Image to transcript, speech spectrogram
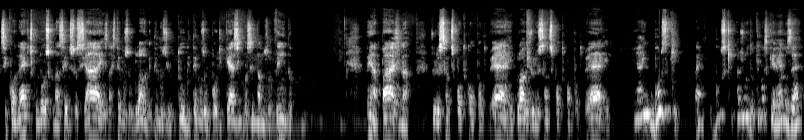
se conecte conosco nas redes sociais, nós temos o blog, temos o YouTube, temos o podcast que você está nos ouvindo, tem a página juliosantos.com.br, blog juliosantos.com.br, e aí busque, né? busque ajuda. O que nós queremos é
